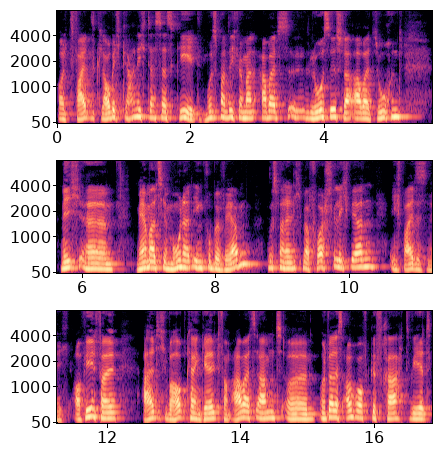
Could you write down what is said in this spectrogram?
Und zweitens glaube ich gar nicht, dass das geht. Muss man sich, wenn man arbeitslos ist oder arbeitssuchend, nicht äh, mehrmals im Monat irgendwo bewerben? Muss man da nicht mal vorstellig werden? Ich weiß es nicht. Auf jeden Fall erhalte ich überhaupt kein Geld vom Arbeitsamt. Äh, und weil das auch oft gefragt wird,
